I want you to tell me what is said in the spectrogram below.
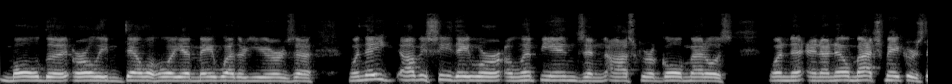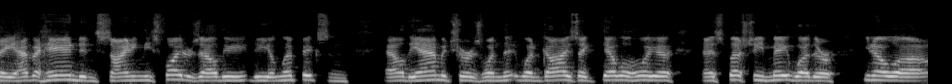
mold the early De La Hoya Mayweather years. Uh, when they obviously they were Olympians and Oscar gold medalists. When the, and I know matchmakers they have a hand in signing these fighters out of the the Olympics and out of the amateurs. When the, when guys like De La Hoya and especially Mayweather, you know, uh,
